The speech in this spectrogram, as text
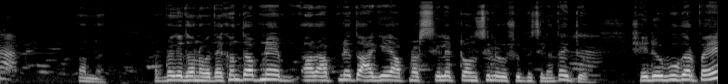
না। না। আপনাকে ধন্যবাদ। এখন তো আপনি আর আপনি তো আগে আপনার সেলের টনসিলের ওষুধ নিয়েছিলেন তাই তো? হ্যাঁ, সেইটা উপকার পেয়ে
